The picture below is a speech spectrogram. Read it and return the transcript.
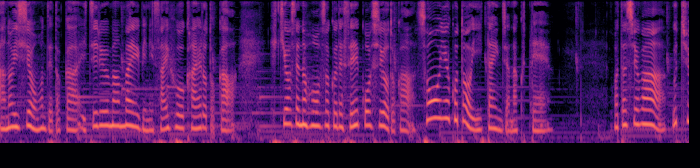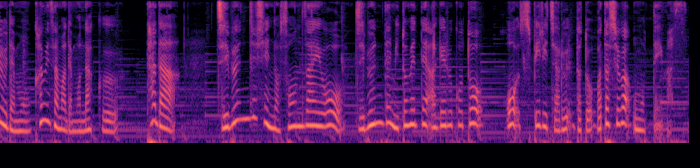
あの石を持ってとか一粒万倍日に財布を変えろとか引き寄せの法則で成功しようとかそういうことを言いたいんじゃなくて私は宇宙でも神様でもなくただ自分自身の存在を自分で認めてあげることをスピリチュアルだと私は思っています。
